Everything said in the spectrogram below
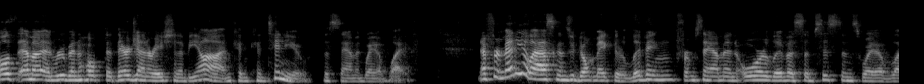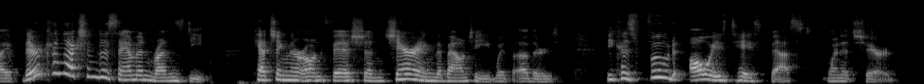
Both Emma and Ruben hope that their generation and beyond can continue the salmon way of life. Now, for many Alaskans who don't make their living from salmon or live a subsistence way of life, their connection to salmon runs deep catching their own fish and sharing the bounty with others because food always tastes best when it's shared.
